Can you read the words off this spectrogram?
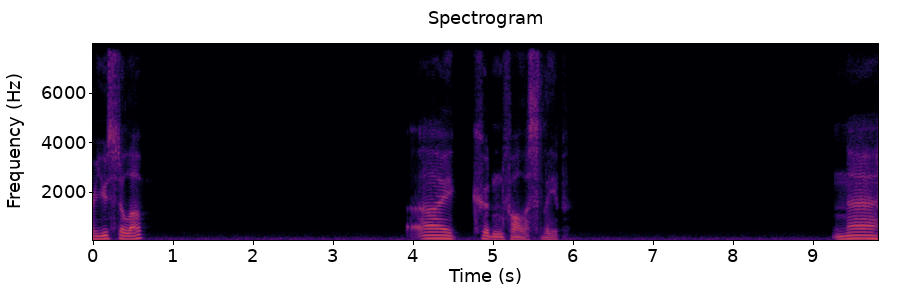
Are you still up? I couldn't fall asleep. Nah,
